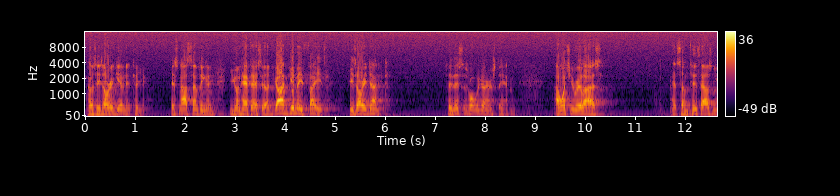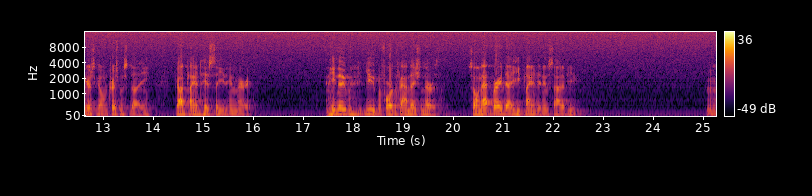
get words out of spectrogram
Because He's already given it to you. It's not something you're going to have to ask God, give me faith. He's already done it. See, this is what we've got to understand. I want you to realize that some 2,000 years ago on Christmas Day, God planted His seed in Mary. And He knew you before the foundation of the earth. So on that very day, He planted it inside of you. Hmm.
